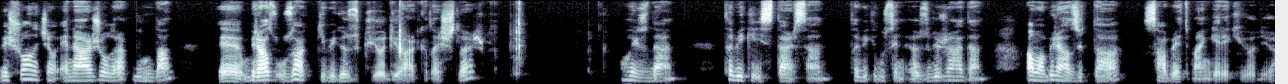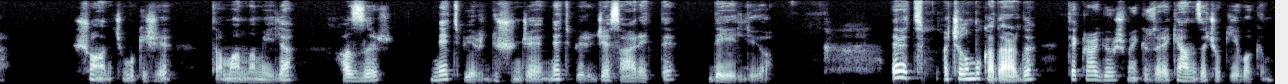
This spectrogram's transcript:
Ve şu an için enerji olarak bundan e, biraz uzak gibi gözüküyor diyor arkadaşlar. O yüzden tabii ki istersen, tabii ki bu senin özgür iraden ama birazcık daha sabretmen gerekiyor diyor. Şu an için bu kişi tam anlamıyla hazır, net bir düşünce, net bir cesarette değil diyor. Evet, açalım bu kadardı. Tekrar görüşmek üzere. Kendinize çok iyi bakın.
